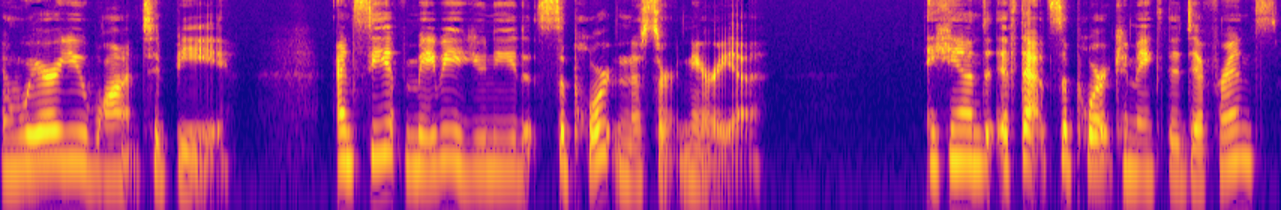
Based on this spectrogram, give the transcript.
and where you want to be and see if maybe you need support in a certain area. And if that support can make the difference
